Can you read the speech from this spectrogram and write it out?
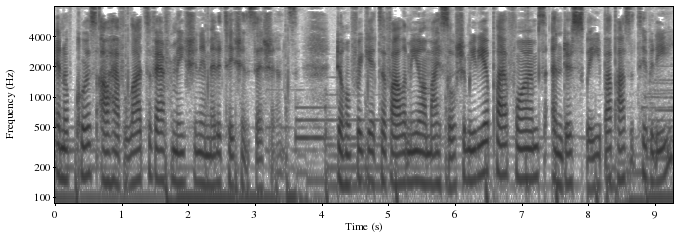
and of course, I'll have lots of affirmation and meditation sessions. Don't forget to follow me on my social media platforms under Swayed by Positivity.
